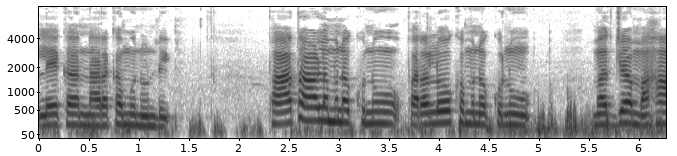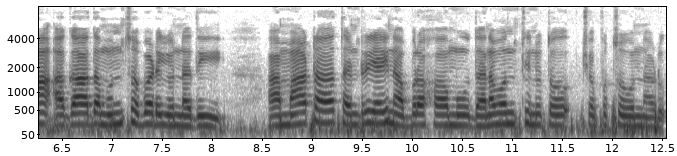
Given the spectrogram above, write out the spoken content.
లేక నరకము నుండి. పాతాళమునకును పరలోకమునకును మధ్య మహా అగాధముంచబడి ఉన్నది ఆ మాట తండ్రి అయిన అబ్రహాము ధనవంతునితో చెప్పుచూ ఉన్నాడు.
